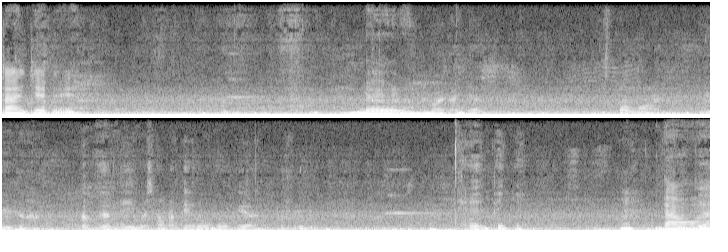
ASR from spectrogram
Tay chơi bị chưa mỏi ghi chưa tập dần đi mà sau cả tiếng đồng hồ kìa. Hẹn thích nhỉ? đau quá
